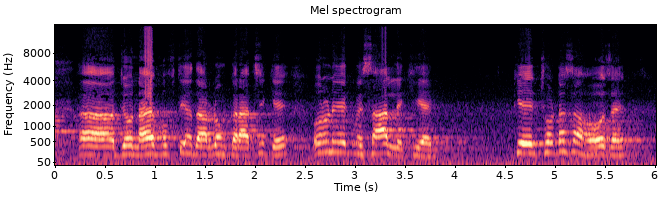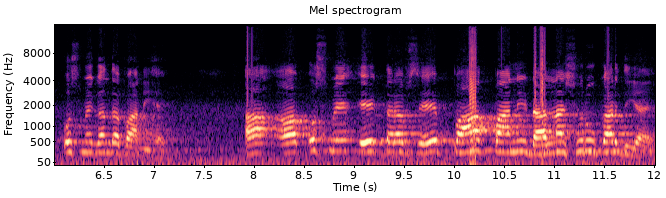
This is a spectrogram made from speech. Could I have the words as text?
جو نائب مفتی دارالعلوم کراچی کے، انہوں نے ایک مثال لکھی ہے۔ کہ ایک چھوٹا سا حوض ہے، اس میں گندا پانی ہے۔ آپ اس میں ایک طرف سے پاک پانی ڈالنا شروع کر دیا ہے۔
